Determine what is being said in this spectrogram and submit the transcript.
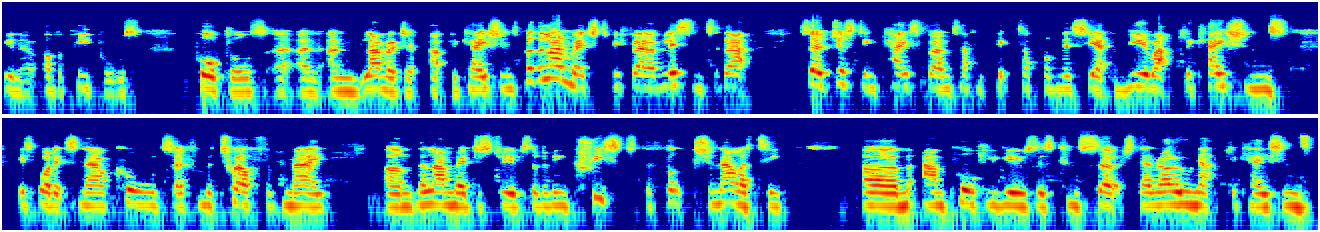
you know other people's portals uh, and, and land applications. But the land to be fair have listened to that. So just in case firms haven't picked up on this yet view applications is what it's now called. So from the 12th of may um, the land registry have sort of increased the functionality um, and portal users can search their own applications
